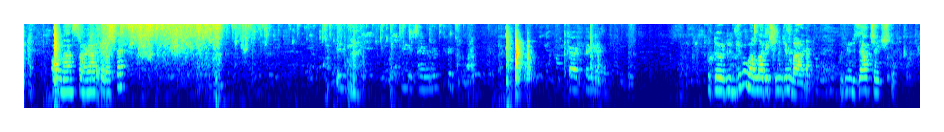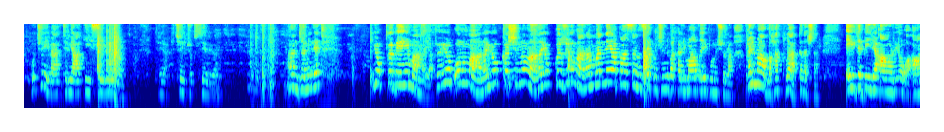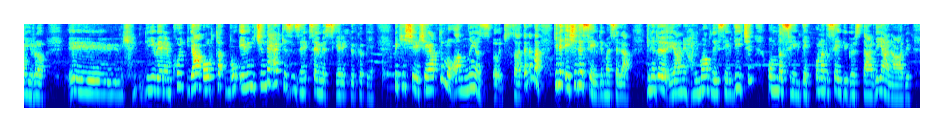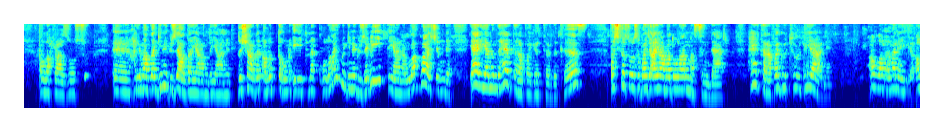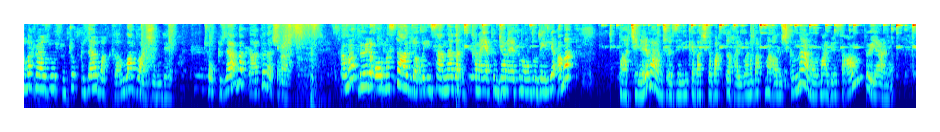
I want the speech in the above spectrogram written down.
Ondan sonra arkadaşlar dördüncü mü vallahi beşinci mi bardak. Bugün güzel çay içtim. O çayı ben tiryakiyi seviyorum. Tiryaki çayı çok seviyorum. Anca millet yok göbeğini mana yapıyor, yok onu mana, yok kaşını mana, yok gözünü mana. Ama ne yaparsanız yapın. Şimdi bak Halime ablayı konuşurlar. Halime abla haklı arkadaşlar. Evde beli ağrıyor o ayrı. Ee, diyivereyim. koy- Ya orta bu evin içinde herkesin sevmesi gerekiyor köpeği. Bir kişi şey yaptı mı o anlıyor zaten ama yine eşi de sevdi mesela. Yine de yani Halime ablayı sevdiği için onu da sevdi. Ona da sevgi gösterdi yani abi. Allah razı olsun. Ee, Halim abla yine güzel dayandı yani. Dışarıdan alıp da onu eğitmek kolay mı? Yine güzel eğitti yani. Allah var şimdi. Yani yanında her tarafa götürdü kız. Başkası olsa bacı ayağıma dolanmasın der. Her tarafa götürdü yani. Allah hani Allah razı olsun. Çok güzel baktı. Allah var şimdi. Çok güzel baktı arkadaşlar. Ama böyle olması daha güzel. O insanlar da kana yakın, cana yakın olduğu belli ama bahçeleri varmış özellikle başka baktığı hayvana bakma alışkınlığa normal birisi almıyor yani.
